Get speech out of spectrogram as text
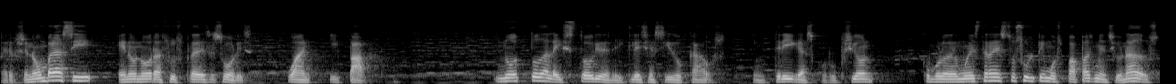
pero se nombra así en honor a sus predecesores, Juan y Pablo. No toda la historia de la iglesia ha sido caos, intrigas, corrupción, como lo demuestran estos últimos papas mencionados,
